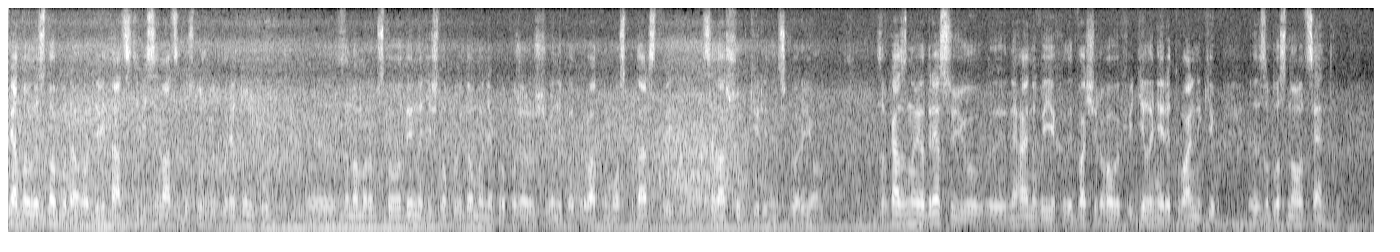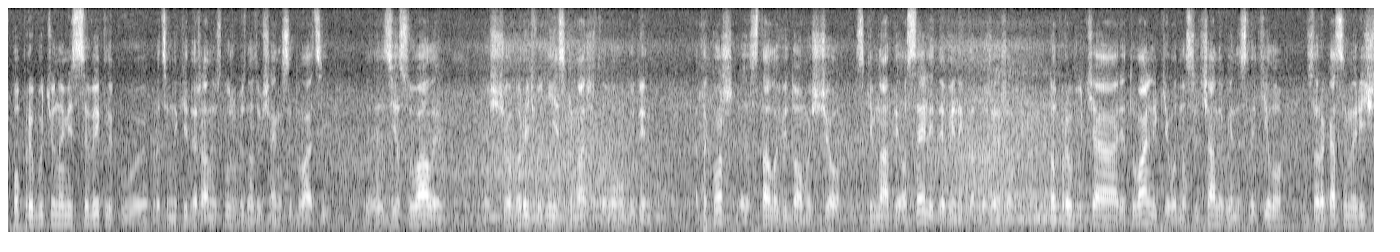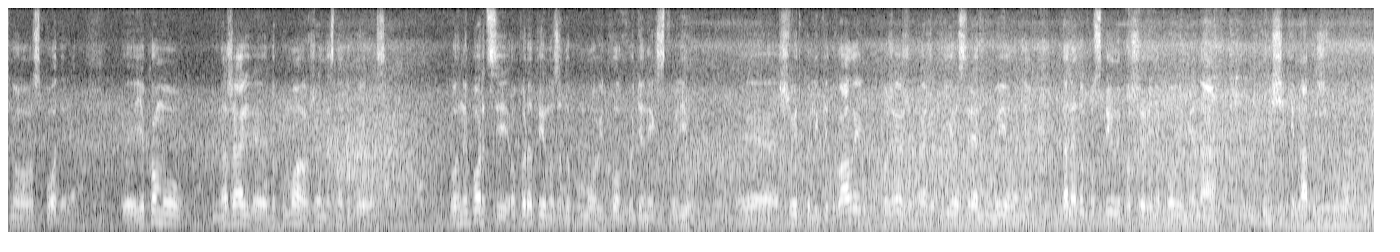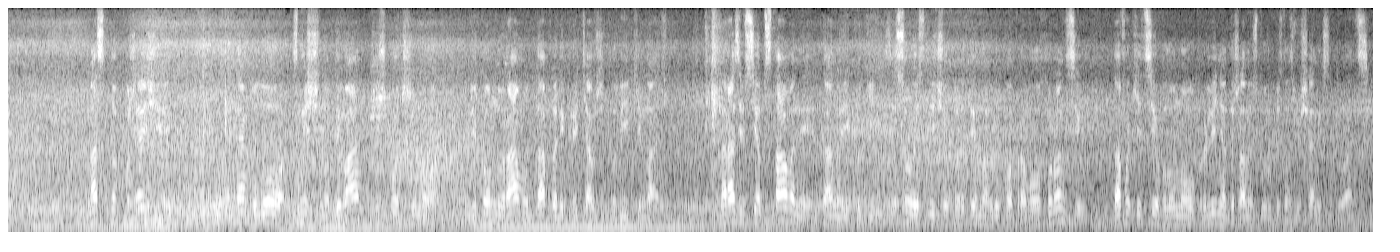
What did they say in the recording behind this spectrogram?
25 листопада о 19.18 до служби порятунку е, за номером 101 надійшло повідомлення про пожежу, що виникла в приватному господарстві села Шубки Рівненського району. За вказаною адресою е, негайно виїхали два чергових відділення рятувальників е, з обласного центру. По прибуттю на місце виклику працівники Державної служби з надзвичайних ситуацій з'ясували, що горить в одній із кімнат житлового будинку. А також е, стало відомо, що з кімнати оселі, де виникла пожежа, до прибуття рятувальників односельчани винесли тіло 47-річного господаря, е, якому, на жаль, е, допомога вже не знадобилася. Вогнеборці оперативно за допомогою двох водяних стволів швидко ліквідували пожежу в межах її осередку виявлення та не допустили поширення полум'я на інші кімнати житлового будинку. Внаслідок пожежі вогнем було знищено диван, пошкоджено віконну раму та перекриття в житловій кімнаті. Наразі всі обставини даної події з'ясовує слідчо-оперативна група правоохоронців та фахівців головного управління Державної служби з надзвичайних ситуацій.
